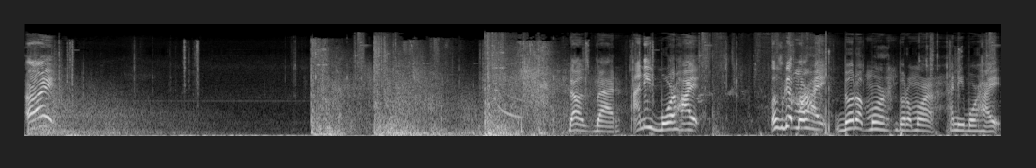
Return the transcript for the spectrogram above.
Alright. That was bad. I need more height. Let's get more height. Build up more. Build up more. I need more height.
